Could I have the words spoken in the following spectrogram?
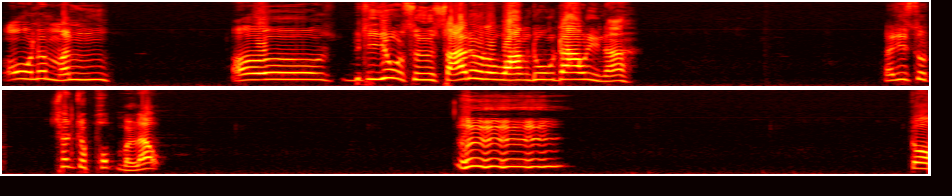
โอ้นั่นมันเออวิทยุสื่อสารระหว่างดวงดาวนี่นะในที่สุดฉันก็พบมันแล้วก็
